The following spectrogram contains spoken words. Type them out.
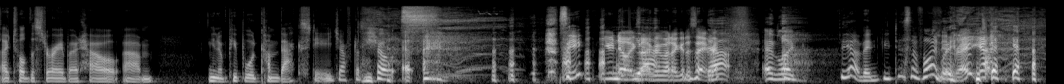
I told the story about how, um, you know, people would come backstage after the show. See, you know exactly Yeah. what I'm going to say, right? Yeah. And like. Yeah, they'd be disappointed, right? Yeah.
